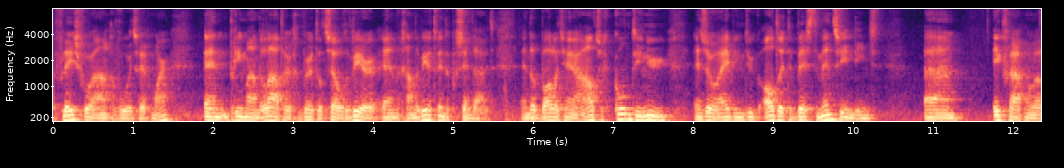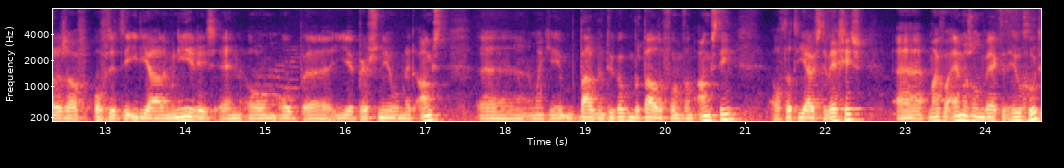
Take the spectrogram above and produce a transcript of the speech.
vlees voor aangevoerd, zeg maar. En drie maanden later gebeurt datzelfde weer en gaan er weer 20% uit. En dat balletje herhaalt zich continu. En zo heb je natuurlijk altijd de beste mensen in dienst. Uh, ik vraag me wel eens af of dit de ideale manier is en om op uh, je personeel met angst Eh, want je bouwt natuurlijk ook een bepaalde vorm van angst in. Of dat de juiste weg is. Eh, maar voor Amazon werkt het heel goed.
